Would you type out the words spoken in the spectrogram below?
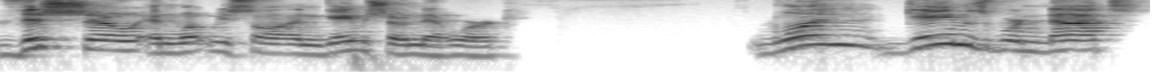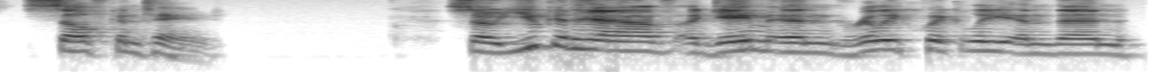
this show and what we saw on Game Show Network one, games were not self contained. So you could have a game end really quickly and then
